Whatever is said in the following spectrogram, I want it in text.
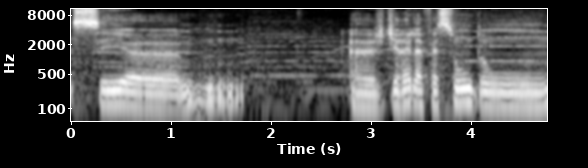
c'est, euh, euh, je dirais, la façon dont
